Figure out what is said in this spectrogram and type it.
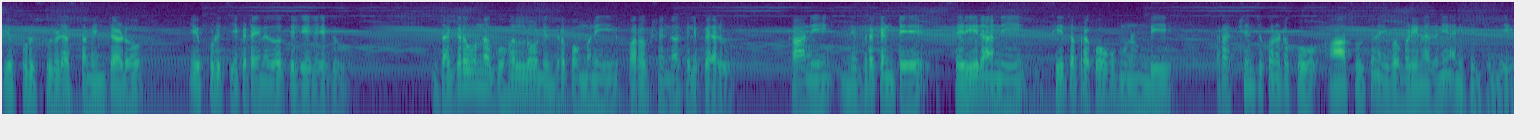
ఎప్పుడు సూర్యుడు అస్తమించాడో ఎప్పుడు చీకటైనదో తెలియలేదు. దగ్గర ఉన్న గుహల్లో నిద్రపొమ్మని పరోక్షంగా తెలిపారు. కానీ నిద్ర కంటే శరీరాన్ని శీత ప్రకోపం నుండి రక్షించుకొనుటకు ఆ సూచన ఇవ్వబడినదని అనిపించింది.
